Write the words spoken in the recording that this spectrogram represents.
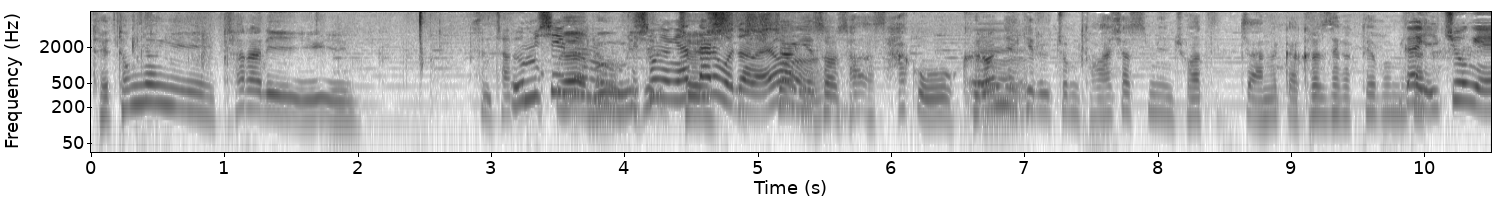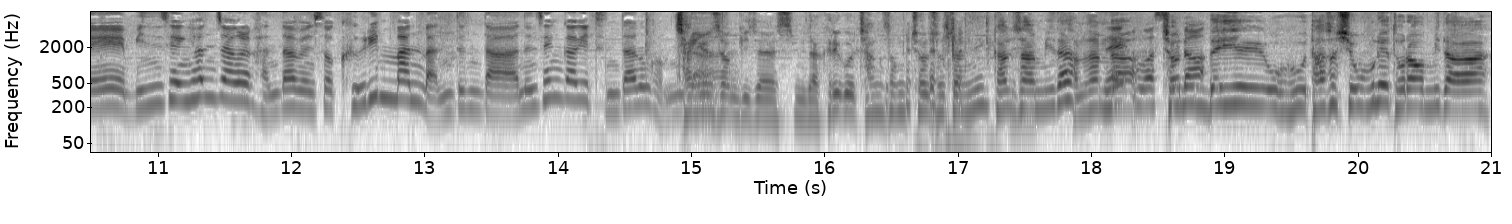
대통령이 차라리 이- 순천 음식은 네, 뭐 음식, 대통령이 저 한다는 시- 거잖아요. 시장에서 사, 고 그런 네. 얘기를 좀 더 하셨으면 좋았지 않을까 그런 생각도 해봅니다. 그러니까 일종의 민생 현장을 간다면서 그림만 만든다는 생각이 든다는 겁니다. 장윤성 기자였습니다. 그리고 장성철 소장님 감사합니다. 감사합니다. 네, 고맙습니다. 저는 내일 오후 5시 5분에 돌아옵니다.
